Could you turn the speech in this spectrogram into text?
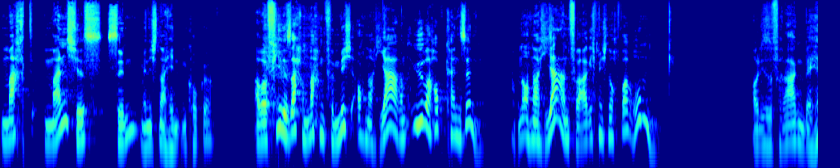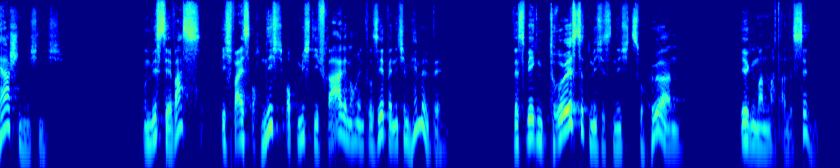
macht manches Sinn, wenn ich nach hinten gucke. Aber viele Sachen machen für mich auch nach Jahren überhaupt keinen Sinn. Und auch nach Jahren frage ich mich noch, warum. Aber diese Fragen beherrschen mich nicht. Und wisst ihr was? Ich weiß auch nicht, ob mich die Frage noch interessiert, wenn ich im Himmel bin. Deswegen tröstet mich es nicht zu hören, irgendwann macht alles Sinn.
